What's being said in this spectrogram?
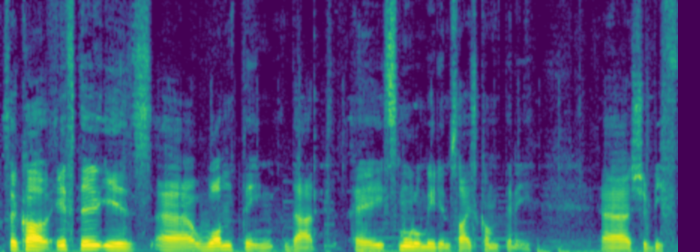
So, Carl, if there is uh, one thing that a small or medium-sized company uh, should be f-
